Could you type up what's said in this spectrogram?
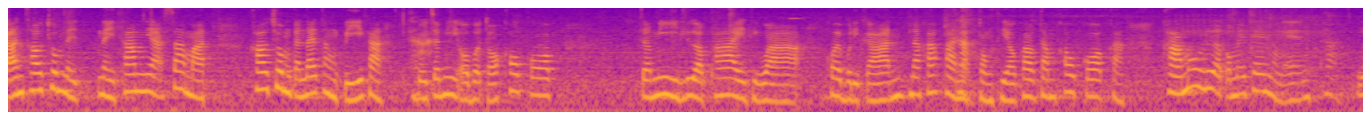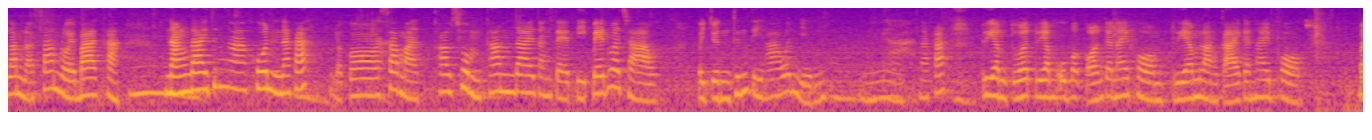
การเข้าชมในในถ้ำเนี่ยสามารถ เข้าชมกันได้ทั้งปีค่ะค่ะ โดยจะมีอบตเข้ากอบ จะมีเรือพายที่ว่าคอยบริการนะคะพานักท่องเที่ยวเข้าทำเข้ากอบค่ะขาเมาเรือก็ไม่แพงของแอนค่ะลำละสามร้อยบาทค่ะอืมนั่งได้ถึงห้าคนนะคะอืมแล้วก็ค่ะสามารถเข้าชมถ้ำได้ตั้งแต่ตีเป็ดว่าเช้าไปจนถึงตีห้าวันเย็นอืมค่ะนะคะ เตรียมตัวเตรียมอุปกรณ์กันให้พร้อม เตรียมร่างกายกันให้พร้อม ไป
